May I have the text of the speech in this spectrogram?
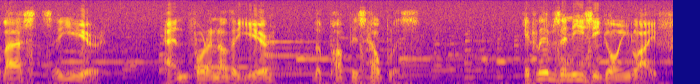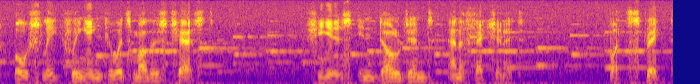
lasts a year, and for another year, the pup is helpless. It lives an easygoing life, mostly clinging to its mother's chest. She is indulgent and affectionate, but strict.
